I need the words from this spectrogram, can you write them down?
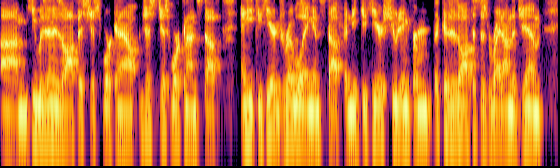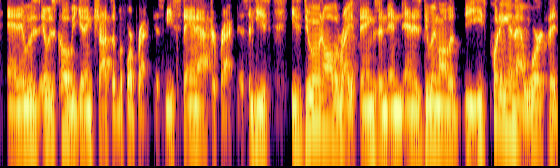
Um, he was in his office just working out, just just working on stuff, and he could hear dribbling and stuff, and he could hear shooting from because his office is right on the gym, and it was it was Kobe getting shots up before practice, and he's staying after practice, and he's he's doing all the right things, and and and is doing all the he's putting in that work that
